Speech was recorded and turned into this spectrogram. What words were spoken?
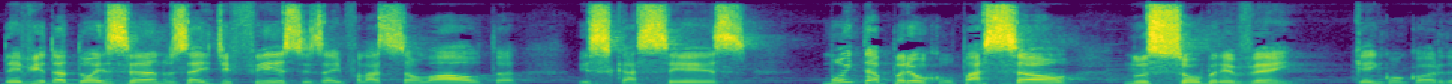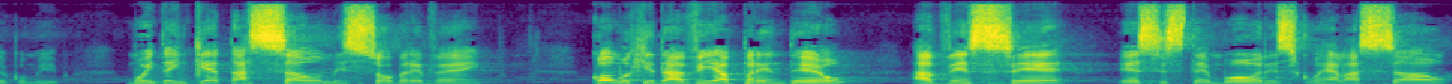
devido a dois anos aí difíceis, a inflação alta, escassez, muita preocupação nos sobrevém. Quem concorda comigo? Muita inquietação me sobrevém. Como que Davi aprendeu a vencer esses temores com relação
